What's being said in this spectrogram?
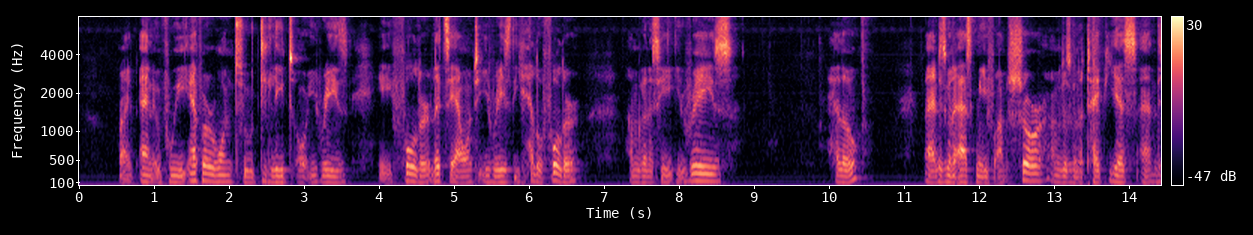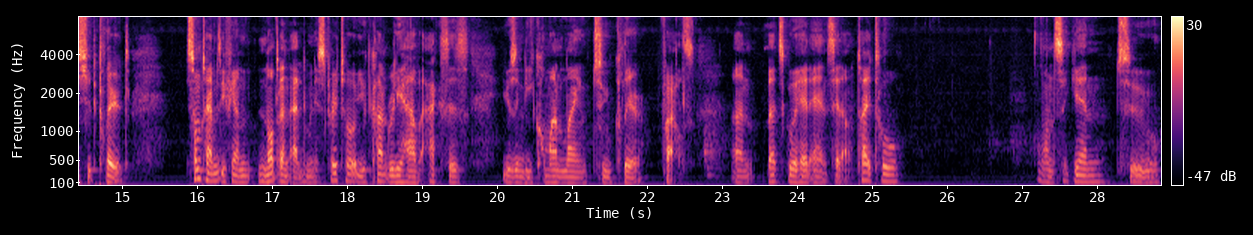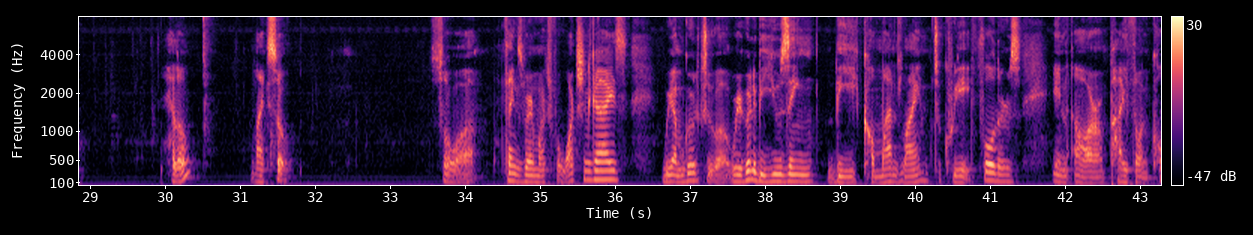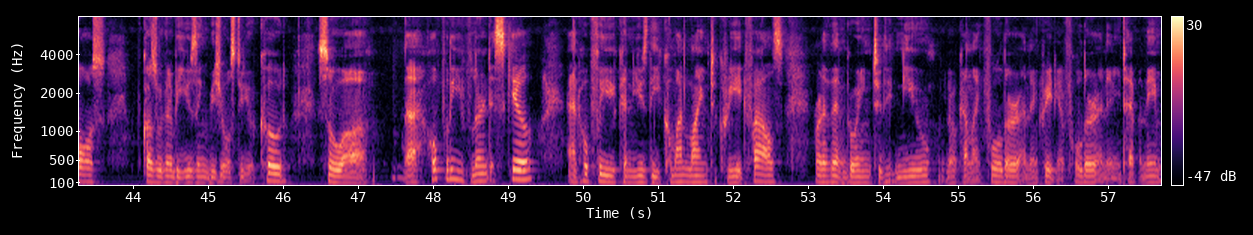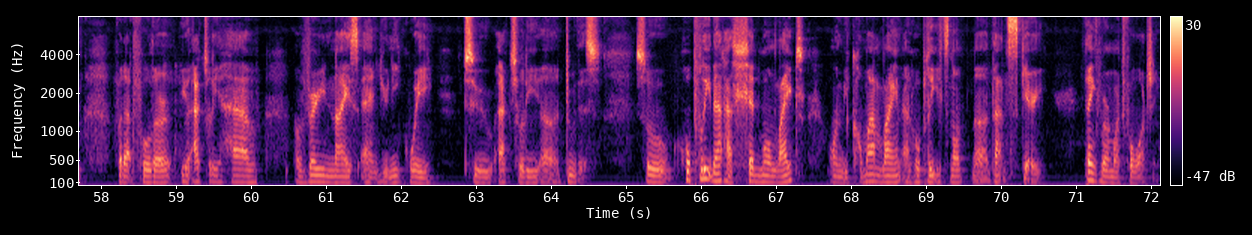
right? And if we ever want to delete or erase a folder, let's say I want to erase the hello folder, I'm going to say erase hello. And it's going to ask me if I'm sure. I'm just going to type yes, and this should clear it. Sometimes if you're not an administrator, you can't really have access using the command line to clear files. And let's go ahead and set our title once again to hello like so. So uh, thanks very much for watching guys. We are going to uh, we're going to be using the command line to create folders in our python course because we're going to be using visual studio code. So uh, uh, hopefully you've learned a skill and hopefully you can use the command line to create files rather than going to the new you know kind of like folder and then creating a folder and then you type a name for that folder. You actually have a very nice and unique way to actually uh, do this. So hopefully that has shed more light on the command line and hopefully it's not uh, that scary. Thank you very much for watching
